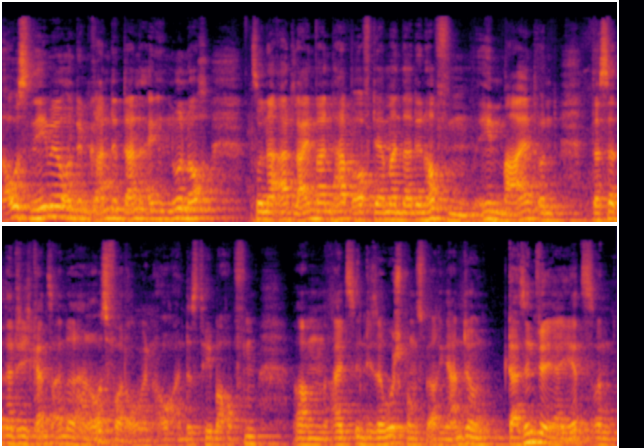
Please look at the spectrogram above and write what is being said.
rausnehme und im Grunde dann eigentlich nur noch so eine Art Leinwand habe, auf der man dann den Hopfen hinmalt. Und das hat natürlich ganz andere Herausforderungen auch an das Thema Hopfen ähm, als in dieser Ursprungsvariante. Und da sind wir ja jetzt. Und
